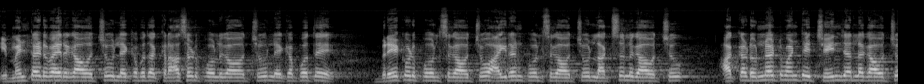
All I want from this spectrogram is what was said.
ఈ మెల్టెడ్ వైర్ కావచ్చు లేకపోతే క్రాసడ్ పోల్ కావచ్చు లేకపోతే బ్రేకుడ్ పోల్స్ కావచ్చు ఐరన్ పోల్స్ కావచ్చు లక్స్లు కావచ్చు అక్కడ ఉన్నటువంటి చేంజర్లు కావచ్చు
